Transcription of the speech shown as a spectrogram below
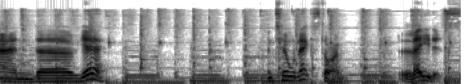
And uh, yeah, until next time, laters.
